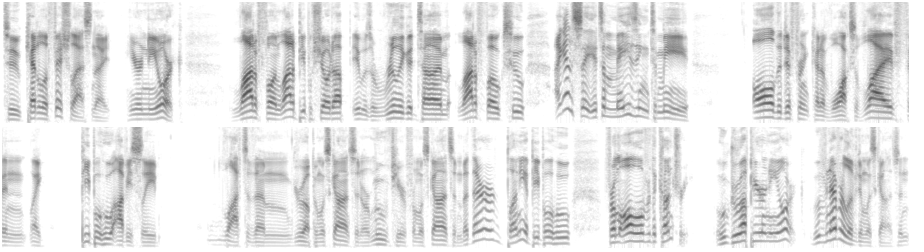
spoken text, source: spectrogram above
to Kettle of Fish last night here in New York. A lot of fun. A lot of people showed up. It was a really good time. A lot of folks who, I got to say, it's amazing to me all the different kind of walks of life and like people who obviously lots of them grew up in Wisconsin or moved here from Wisconsin, but there are plenty of people who from all over the country who grew up here in New York, who've never lived in Wisconsin,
